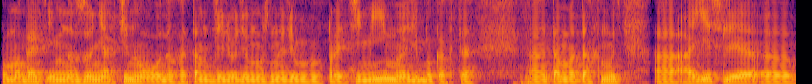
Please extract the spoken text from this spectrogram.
помогать именно в зоне активного отдыха, там, где людям нужно либо пройти мимо, либо как-то э, там отдохнуть. А, а если э,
